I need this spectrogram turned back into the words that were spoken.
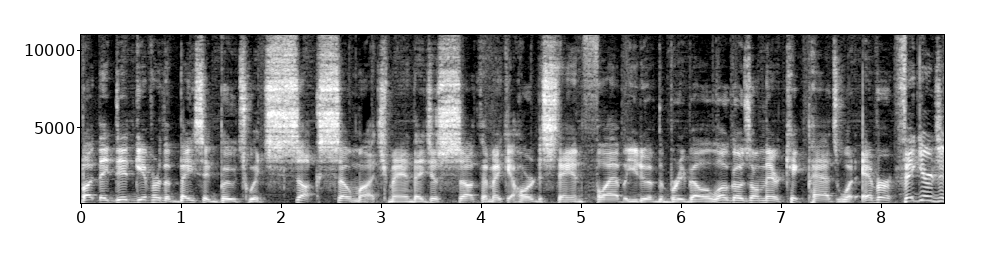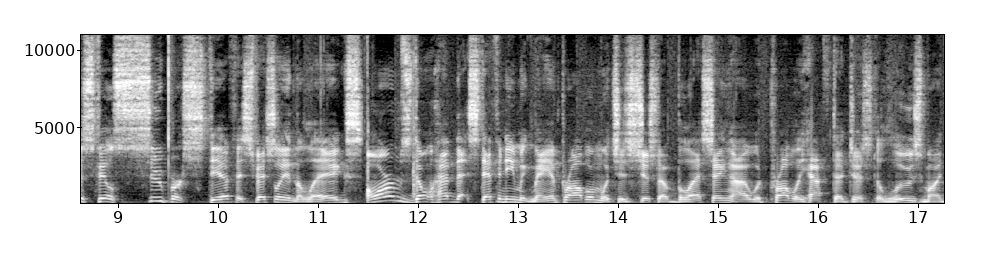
but they did give her the basic boots, which sucks so much, man. They just suck. They make it hard to stand flat, but you do have the Brie Bella logos on there, kick pads, whatever. Figure just feels super stiff, especially in the legs. Arms don't have that Stephanie McMahon problem, which is just a blessing. I would probably have to just lose my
